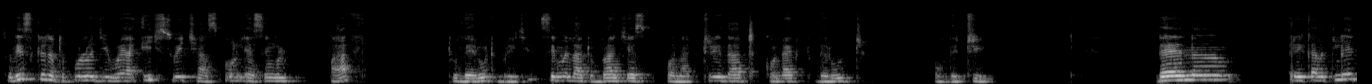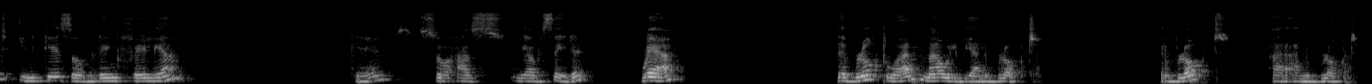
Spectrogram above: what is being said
So this creates a topology where each switch has only a single path to the root bridge, similar to branches on a tree that connect to the root of the tree. Then um, recalculate in case of link failure. Okay, so as we have said, where the blocked one now will be unblocked. The blocked are unblocked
